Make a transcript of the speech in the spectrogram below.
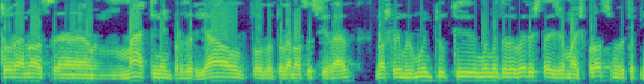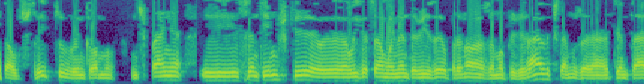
toda a nossa máquina empresarial, toda, toda a nossa sociedade. Nós queremos muito que o Movimento da Beira esteja mais próximo da capital do distrito, bem como de Espanha e sentimos que a ligação Moimenta-Viseu para nós é uma prioridade, que estamos a tentar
